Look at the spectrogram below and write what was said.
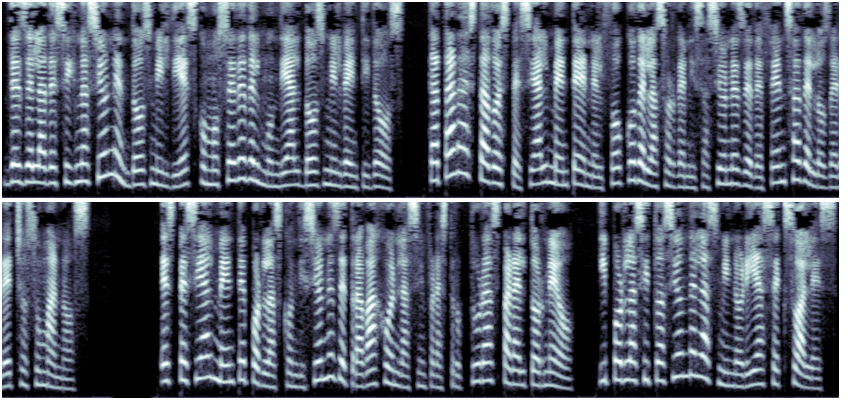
Desde la designación en 2010 como sede del Mundial 2022, Qatar ha estado especialmente en el foco de las organizaciones de defensa de los derechos humanos. Especialmente por las condiciones de trabajo en las infraestructuras para el torneo, y por la situación de las minorías sexuales.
